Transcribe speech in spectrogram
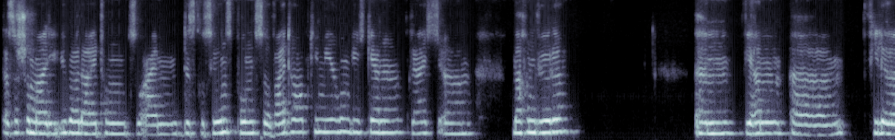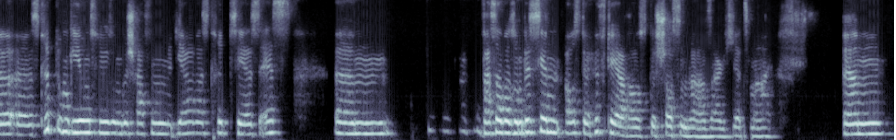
das ist schon mal die Überleitung zu einem Diskussionspunkt zur Weiteroptimierung, die ich gerne gleich ähm, machen würde. Wir haben viele äh, Skriptumgehungslösungen geschaffen mit JavaScript, CSS, was aber so ein bisschen aus der Hüfte herausgeschossen war, sage ich jetzt mal. Ähm,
